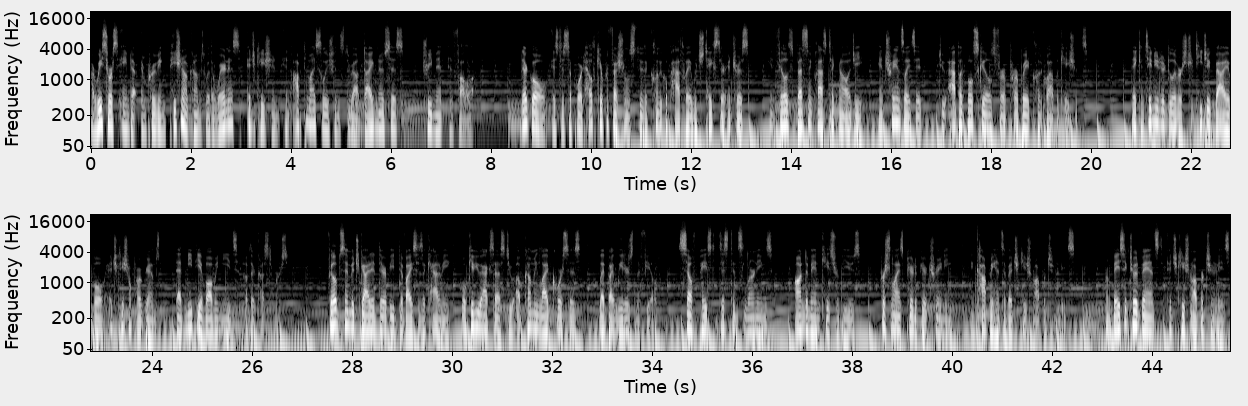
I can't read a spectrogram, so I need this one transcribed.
a resource aimed at improving patient outcomes with awareness, education, and optimized solutions throughout diagnosis, treatment, and follow up. Their goal is to support healthcare professionals through the clinical pathway which takes their interest in Philips' best in class technology and translates it to applicable skills for appropriate clinical applications. They continue to deliver strategic, valuable educational programs that meet the evolving needs of their customers. Philips Image Guided Therapy Devices Academy will give you access to upcoming live courses led by leaders in the field, self paced distance learnings, on demand case reviews, personalized peer to peer training, and comprehensive educational opportunities. From basic to advanced educational opportunities,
